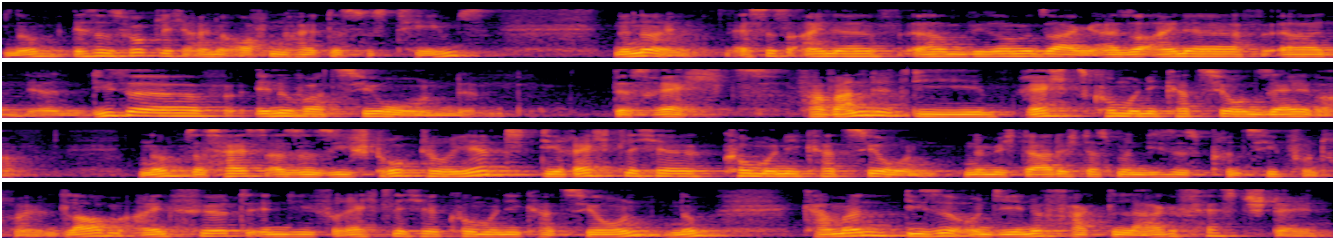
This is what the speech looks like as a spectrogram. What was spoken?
ne? ist es wirklich eine Offenheit des Systems? Nein, nein, es ist eine, äh, wie soll man sagen, also eine, äh, diese Innovation des Rechts verwandelt die Rechtskommunikation selber. Ne? Das heißt also, sie strukturiert die rechtliche Kommunikation, nämlich dadurch, dass man dieses Prinzip von Treu Glauben einführt in die rechtliche Kommunikation, ne? kann man diese und jene Faktenlage feststellen.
